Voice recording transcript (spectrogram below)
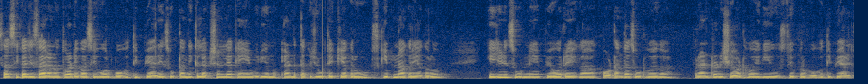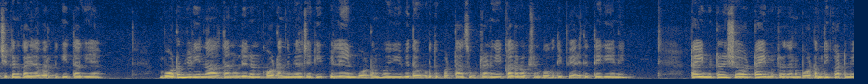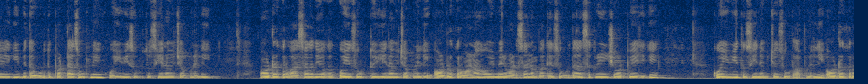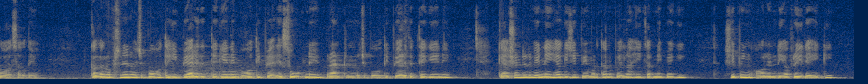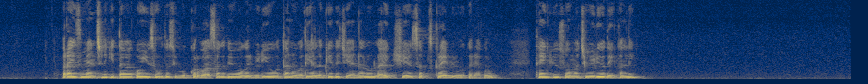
ਸਤਿ ਸ਼੍ਰੀ ਅਕਾਲ ਜੀ ਸਾਰਿਆਂ ਨੂੰ। ਤੁਹਾਡੇ ਵਾਸਤੇ ਹੋਰ ਬਹੁਤ ਹੀ ਪਿਆਰੇ ਸੂਟਾਂ ਦੀ ਕਲੈਕਸ਼ਨ ਲੈ ਕੇ ਆਏ ਹਾਂ। ਵੀਡੀਓ ਨੂੰ ਐਂਡ ਤੱਕ ਜ਼ਰੂਰ ਦੇਖਿਆ ਕਰੋ। ਸਕਿਪ ਨਾ ਕਰਿਆ ਕਰੋ। ਇਹ ਜਿਹੜੇ ਸੂਟ ਨੇ ਪਿਓਰ ਰਹੇਗਾ ਕਾਟਨ ਦਾ ਸੂਟ ਹੋਏਗਾ ਪ੍ਰਿੰਟਡ ਸ਼ਰਟ ਹੋਏਗੀ, ਉਸ ਦੇ ਉੱਪਰ ਬਹੁਤ ਹੀ ਪਿਆਰਾ ਚਿਕਨਕਾਰੀ ਦਾ ਵਰਕ ਕੀਤਾ ਗਿਆ। ਹੈ ਬਾਟਮ ਜਿਹੜੀ ਨਾਲ ਤੁਹਾਨੂੰ ਲਿਲਨ ਕਾਟਨ ਦੀ ਮਿਲ ਜਾਏਗੀ। ਪਲੇਨ ਬਾਟਮ ਹੋਏਗੀ ਵਿਦਆਊਟ ਦੁਪੱਟਾ ਸੂਟ ਰਹਿਣਗੇ। ਕਲਰ ਆਪਸ਼ਨ ਬਹੁਤ ਹੀ ਪਿਆਰੇ ਦਿੱਤੇ ਗਏ ਨੇ। 2.5 ਮੀਟਰ ਸ਼ਰਟ 2.5 ਮੀਟਰ ਤੁਹਾਨੂੰ ਬਾਟਮ ਦੀ ਕੱਟ ਮਿਲੇਗੀ। ਵਿਦਆਊਟ ਦੁਪੱਟਾ ਸੂਟ ਨੇ, ਕੋਈ ਵੀ ਸੂਟ ਤੁਸੀਂ ਇਹਨਾਂ ਵਿੱਚ ਆਪਣੇ ਲਈ ਔਡਰ ਕਰਵਾ ਸਕਦੇ ਹੋ? ਅਗਰ ਕੋਈ ਸੂਟ ਤੁਸੀਂ ਇਹਨਾਂ ਵਿੱਚ ਆਪਣੇ ਲਈ ਔਡਰ ਕਰਵਾਉਣਾ ਹੋਵੇ, ਮੇਰੇ ਵਟਸਐਪ ਨੰਬਰ ਤੇ ਸੂਟ ਦਾ ਸਕਰੀਨਸ਼ੋਟ ਭੇਜ ਕੇ ਕੋਈ ਵੀ ਤੁਸੀਂ ਇਹਨਾਂ ਵਿੱਚੋਂ ਸੂਟ ਆਪਣੇ ਲਈ ਔਡਰ ਕਰਵਾ ਸਕਦੇ ਹੋ। ਕਲਰ ਆਪਸ਼ਨ ਇਹਨਾਂ ਵਿੱਚ ਬਹੁਤ ਹੀ ਪਿਆਰੇ ਦਿੱਤੇ ਗਏ ਨੇ, ਬਹੁਤ ਹੀ ਪਿਆਰੇ ਸੂਟ ਨੇ ਪ੍ਰਿੰਟ ਇਹਨਾਂ ਵਿੱਚ ਬਹੁਤ ਹੀ ਪਿਆਰੇ ਦਿੱਤੇ ਗਏ ਨੇ। ਕੈਸ਼ ਔਨ ਡਿਲੀਵਰੀ ਨਹੀਂ ਹੈਗੀ ਜੀ ਪੇਮੈਂਟ ਤੁਹਾਨੂੰ ਪਹਿਲਾਂ ਹੀ ਕਰਨੀ ਪੈਗੀ ਸ਼ਿਪਿੰਗ ਆਲ ਇੰਡੀਆ ਫ੍ਰੀ ਰਹੇਗੀ। ਪ੍ਰਾਈਸ ਮੈਂਸ਼ਨ ਕੀਤਾ ਹੋਇਆ ਕੋਈ ਵੀ ਸੂਟ ਤੁਸੀਂ ਬੁੱਕ ਕਰਵਾ ਸਕਦੇ ਹੋ। ਅਗਰ ਵੀਡੀਓ ਤੁਹਾਨੂੰ ਵਧੀਆ ਲੱਗੇ ਤੇ ਚੈਨਲ ਨੂੰ ਲਾਈਕ ਸ਼ੇਅਰ ਸਬਸਕ੍ਰਾਈਬ ਜ਼ਰੂਰ ਕਰਿਆ ਕਰੋ। Thank you so much video ਦੇਖਣ ਲਈ।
